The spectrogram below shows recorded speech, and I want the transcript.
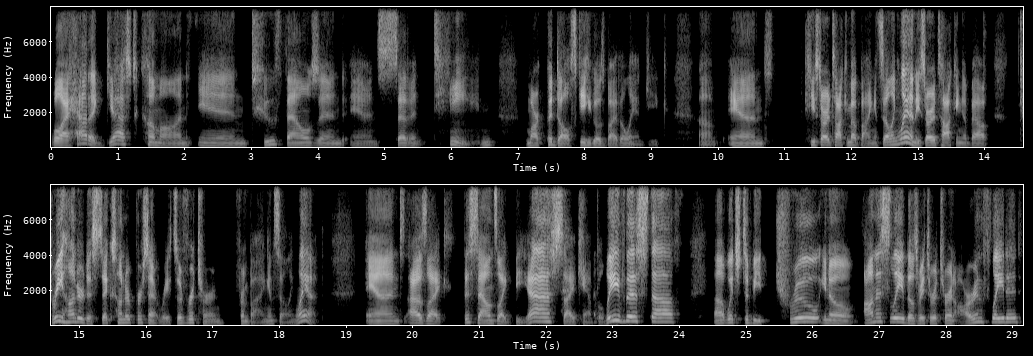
well, I had a guest come on in 2017, Mark Podolsky. He goes by the Land Geek. Um, and he started talking about buying and selling land. He started talking about 300 to 600% rates of return from buying and selling land. And I was like, this sounds like BS. I can't believe this stuff. Uh, which to be true, you know, honestly, those rates of return are inflated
